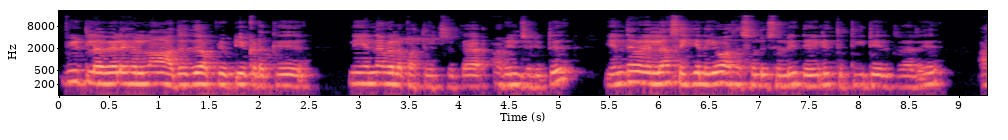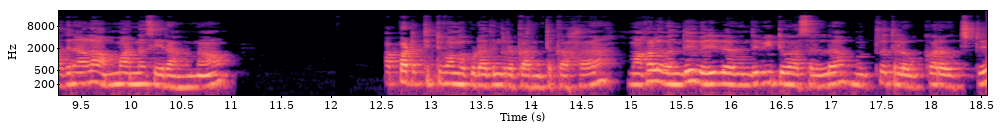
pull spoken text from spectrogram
வீட்டில் வேலைகள்லாம் அது அது அப்படி இப்படியே கிடக்கு. நீ என்ன வேலை பார்த்துக்கிட்டு இருக்க? அப்படின்னு சொல்லிட்டு எந்த வேலையெல்லாம் செய்யலையோ அதை சொல்லி சொல்லி டெய்லி திட்டிக்கிட்டே இருக்கிறாரு. அதனால அம்மா என்ன செய்கிறாங்கன்னா அப்பாட்ட திட்டு வாங்கக்கூடாதுங்கிற காரணத்துக்காக மகளை வந்து வெளியில் வந்து வீட்டு வாசலில் முற்றத்தில் உட்கார வச்சுட்டு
